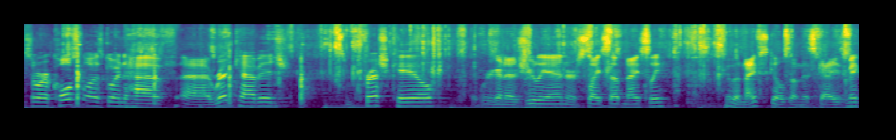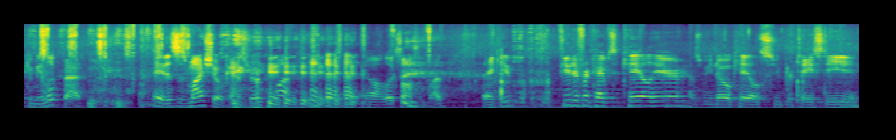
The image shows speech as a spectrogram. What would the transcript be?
So our coleslaw is going to have uh, red cabbage, some fresh kale, we're gonna julienne or slice up nicely. Look at the knife skills on this guy. He's making me look bad. hey, this is my show, Castro. Come on. no, it looks awesome, bud. Thank you. A few different types of kale here. As we know, kale is super tasty and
